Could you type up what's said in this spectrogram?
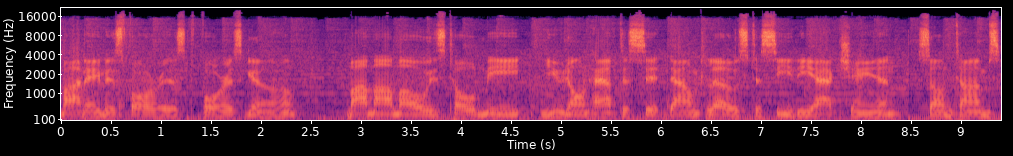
My name is Forrest, Forrest Gump. My mom always told me you don't have to sit down close to see the action. Sometimes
